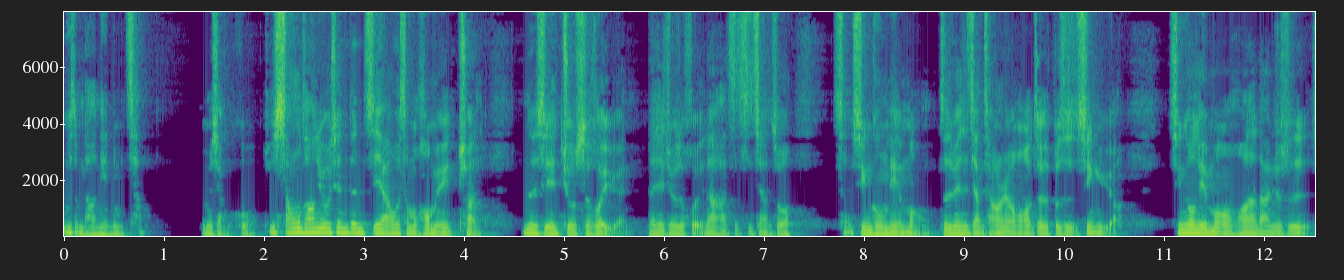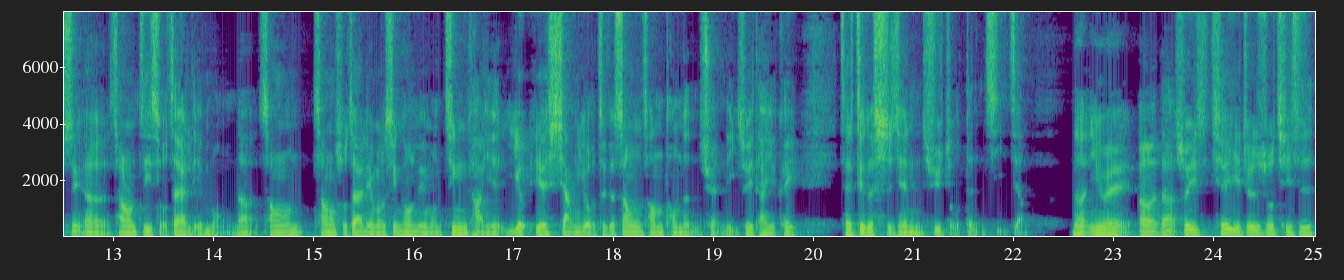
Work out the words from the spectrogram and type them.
为什么他要念那么长？有没有想过？就商务舱优先登机啊？为什么后面一串那些就是会员，那些就是会员，那他只是讲说。星空联盟这边是讲长荣哦，这不是星宇啊。星空联盟的话，当然就是星呃长荣自己所在的联盟。那长荣长荣所在联盟，星空联盟金卡也有也享有这个商务舱同等的权利，所以他也可以在这个时间去做登记。这样，那因为呃那所以其实也就是说，其实，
